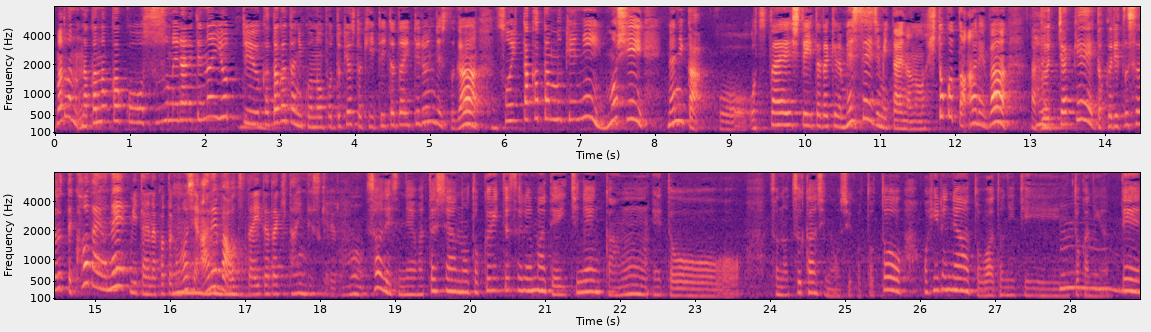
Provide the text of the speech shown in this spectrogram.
まだなかなかこう進められてないよっていう方々にこのポッドキャスト聞いていただいてるんですが、そういった方向けにもし何かこうお伝えしていただけるメッセージみたいなのも一言あれば、まあぶっちゃけ独立するってこうだよねみたいなことがもしあればお伝えいただきたいんですけれども。そうですね。私あの独立するまで1年間、えっとその通関士のお仕事とお昼寝アートは土日とかにやって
